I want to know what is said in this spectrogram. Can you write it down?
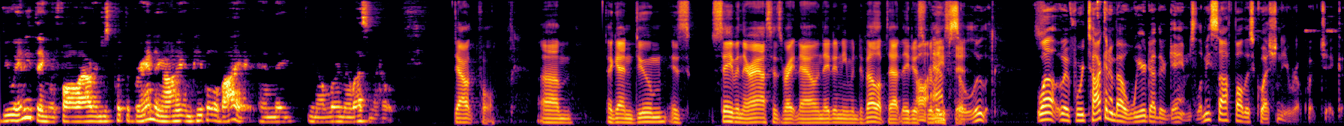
do anything with Fallout and just put the branding on it and people will buy it. And they, you know, learn their lesson, I hope. doubtful. Um, again, Doom is saving their asses right now, and they didn't even develop that. They just Oh, released it. absolutely. Well, if we're talking about weird other games, let me softball this question to you real quick, Jacob.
